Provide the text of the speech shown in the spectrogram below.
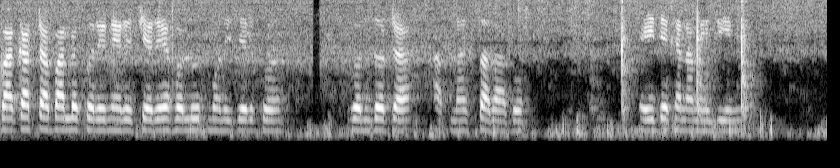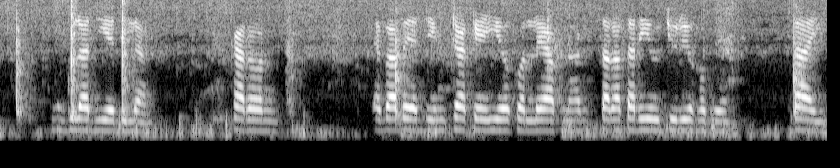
বাগারটা ভালো করে নেড়ে চেড়ে হলুদ মরিচের গন্ধটা আপনার সারাবো। এই দেখেন আমি ডিমগুলা দিয়ে দিলাম। কারণ এভাবে ডিমটাকে ইয়ে করলে আপনার তাড়াতাড়ি উজুরি হবে। তাই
